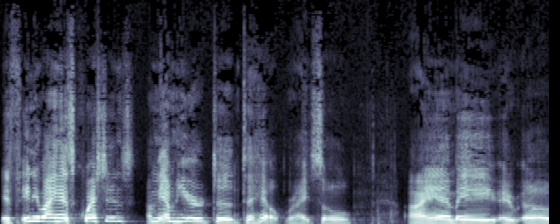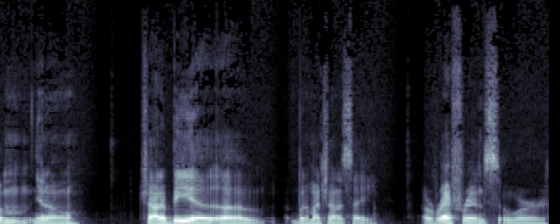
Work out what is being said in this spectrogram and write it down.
If anybody has questions, I mean, I'm here to to help, right? So, I am a, a um, you know, try to be a, a, what am I trying to say? A reference or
